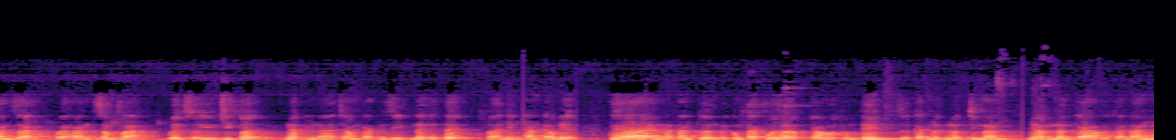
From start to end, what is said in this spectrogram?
hàng giả và hàng xâm phạm quyền sở hữu trí tuệ, nhất là trong các cái dịp lễ Tết và những tháng cao điểm. Thứ hai là tăng cường về công tác phối hợp, trao đổi thông tin giữa các lực lượng chức năng nhằm nâng cao cái khả năng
